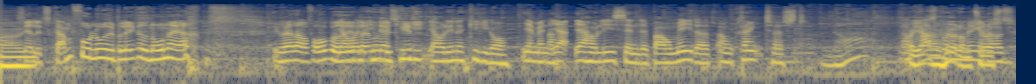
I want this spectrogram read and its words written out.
Nej. ser lidt skamfuld ud i blikket, nogle af jer. Det kan være, der var foregået Jeg et var eller lige andet kigge, jeg var lige inde og kigge i går. Jamen, jeg, jeg har jo lige sendt barometeret omkring tørst. Nå, Der Og jeg har hørt om tørst.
